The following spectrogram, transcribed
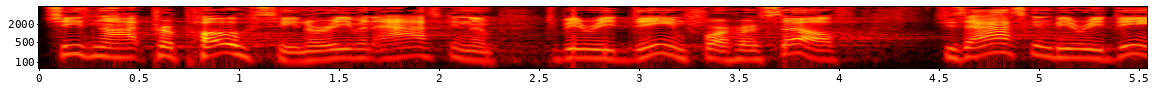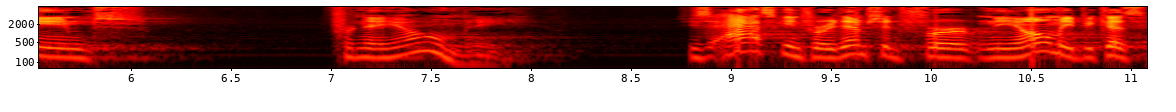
She's not proposing or even asking them to be redeemed for herself. She's asking to be redeemed for Naomi. She's asking for redemption for Naomi because,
